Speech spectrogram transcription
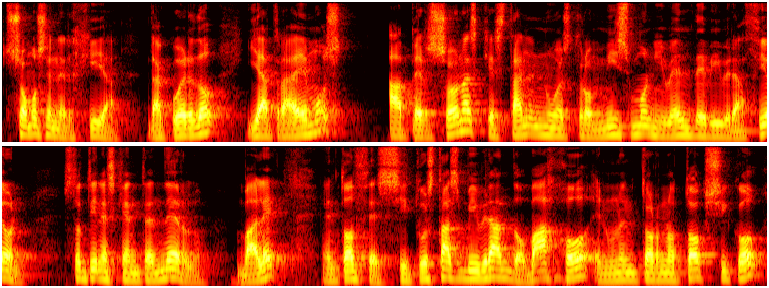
somos energía, ¿de acuerdo? Y atraemos a personas que están en nuestro mismo nivel de vibración. Esto tienes que entenderlo, ¿vale? Entonces, si tú estás vibrando bajo en un entorno tóxico,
